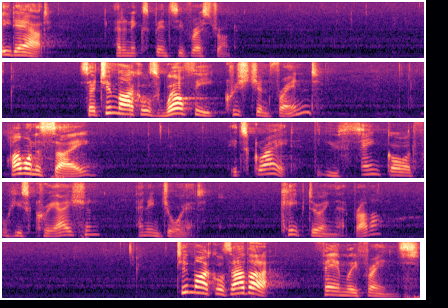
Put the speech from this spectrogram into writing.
eat out at an expensive restaurant? So, to Michael's wealthy Christian friend, I want to say it's great that you thank God for His creation and enjoy it. Keep doing that, brother. To Michael's other family friends,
